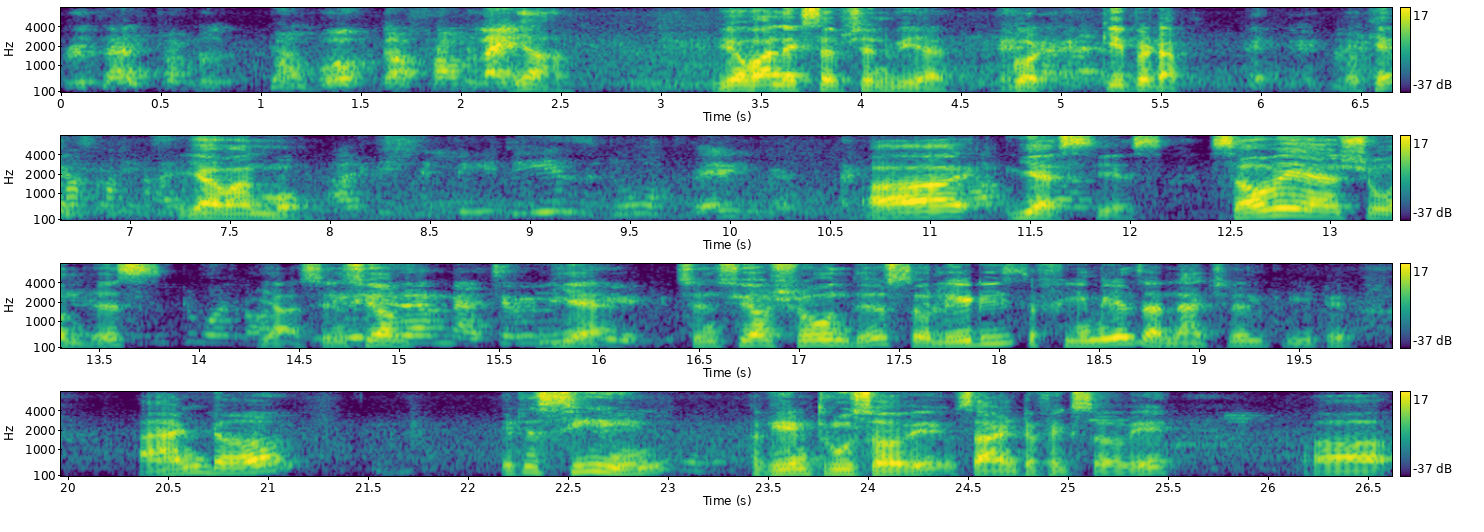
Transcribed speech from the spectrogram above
Retired from, from work, not from life. yeah, you have one exception we have. Good, keep it up. Okay? Yeah, one more. I think the ladies do very well. Uh, yes, yes. Survey has shown this. Do a lot. Yeah, since you have naturally yeah, creative. since you have shown this, so ladies, the females are natural creative, and uh, it is seen again through survey, scientific survey. Uh,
